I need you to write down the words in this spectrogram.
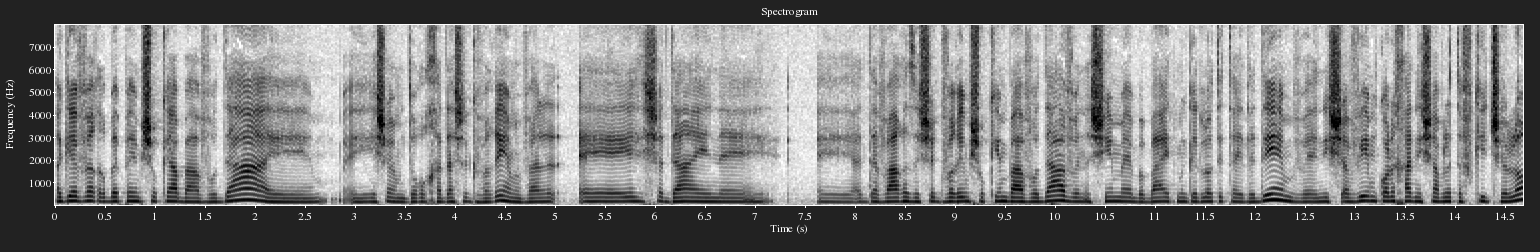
שהגבר הרבה פעמים שוקע בעבודה, אה, אה, יש היום דור חדש של גברים, אבל יש עדיין אה, הדבר הזה שגברים שוקים בעבודה ונשים אה, בבית מגדלות את הילדים ונשאבים, כל אחד נשאב לתפקיד שלו,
